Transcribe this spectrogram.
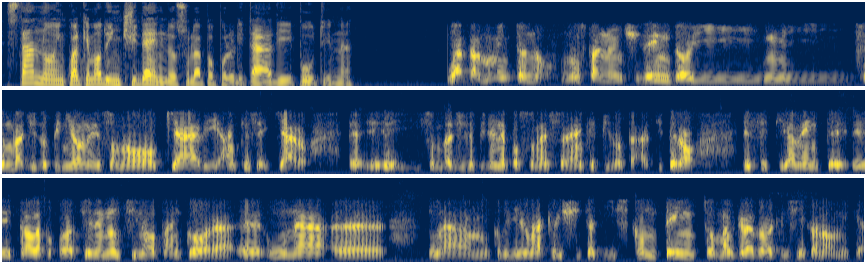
stanno in qualche modo incidendo sulla popolarità di Putin? Guarda, al momento no, non stanno incidendo, i, i sondaggi d'opinione sono chiari, anche se è chiaro, eh, eh, i sondaggi d'opinione possono essere anche pilotati, però effettivamente eh, tra la popolazione non si nota ancora eh, una, eh, una, dire, una, crescita di scontento malgrado la crisi economica.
